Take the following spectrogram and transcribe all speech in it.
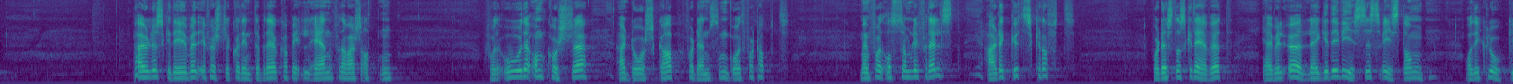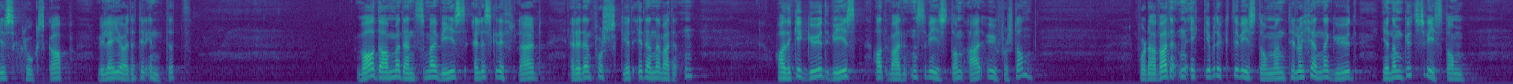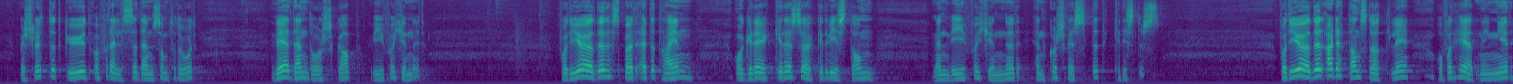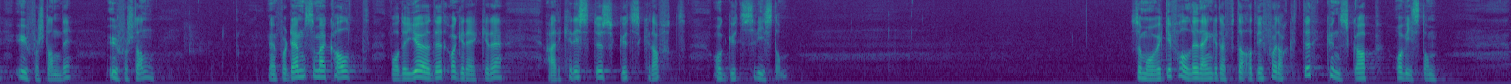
Paulus skriver i 1. Korinterbrev kapittel 1 fra vers 18.: For ordet om korset er dårskap for den som går fortapt. Men for oss som blir frelst, er det Guds kraft. For det står skrevet:" Jeg vil ødelegge de vises visdom, og de klokes klokskap vil jeg gjøre til intet. Hva da med den som er vis eller skriftlærd eller en forsker i denne verden? Har ikke Gud vist at verdens visdom er uforstand? For da verden ikke brukte visdommen til å kjenne Gud gjennom Guds visdom, besluttet Gud å frelse dem som tror, ved den dårskap vi forkynner. For jøder spør etter tegn, og grekere søker visdom, men vi forkynner en korsfestet Kristus. For jøder er dette anstøtelig, og for hedninger uforstandig, uforstand. Men for dem som er kalt, både jøder og grekere, er Kristus Guds kraft og Guds visdom. Så må vi ikke falle i den grøfta at vi forakter kunnskap og visdom.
